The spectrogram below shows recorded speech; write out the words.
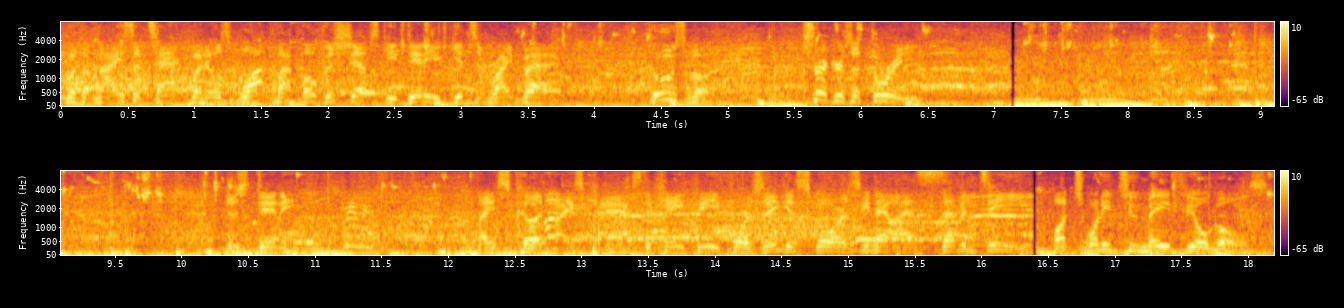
Deni with a nice attack, but it was blocked by Pokusevski. Deni gets it right back. Kuzma triggers a three. Here's Deni. Nice cut, nice pass to KP. Porzingis scores. He now has 17 on 22 made field goals.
